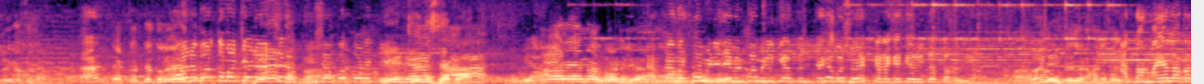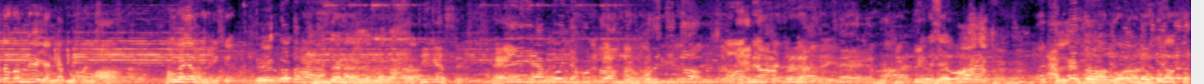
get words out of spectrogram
লই হ্যাঁ? একটা একটা তো লই বর্তমান যেটা আছে, হিসাবপত্রটা কি? না আপনি আমার কমিটি যাবেন, কমিটি গিয়ে আপনি টাকা পয়সা একটা টাকা কেউ রিটার্ন না। নিয়ে। আপনার মায়ের কথা কম নিয়ে যান আপনি মাইয়া ফোন দিছে ঠিক আছে। হ্যাঁ পরিচিত। আপনারা ট্রিটমেন্ট ভাই আপনি তো ঢুকে না তো।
